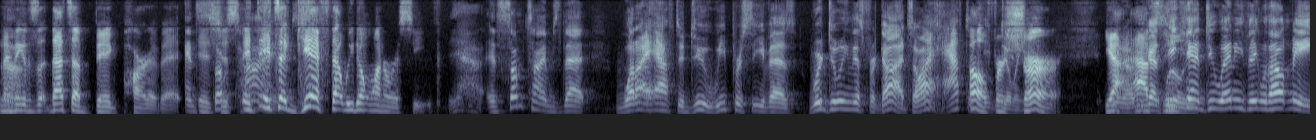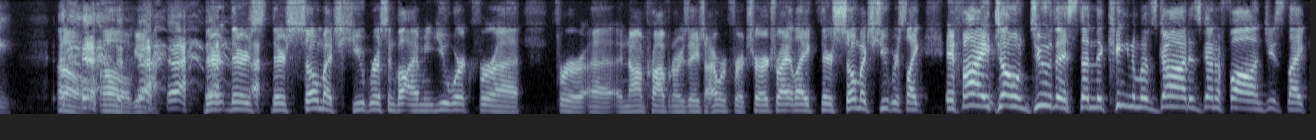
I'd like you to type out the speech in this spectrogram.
And I think Uh. it's, that's a big part of it. And it's just it, it's a gift that we don't want to receive. Yeah, and sometimes that what I have to do, we perceive as we're doing this for God, so I have to. Oh, keep for doing it, sure. Yeah, you know, because absolutely. He can't do anything without me. oh, oh, yeah. There, there's there's so much hubris involved. I mean, you work for a for a, a nonprofit organization. I work for a church, right? Like, there's so much hubris. Like, if I don't do this, then the kingdom of God is gonna fall. And Jesus, like,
